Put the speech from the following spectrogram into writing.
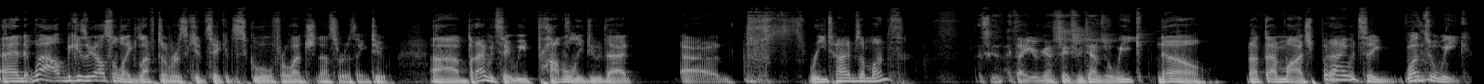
And well, because we also like leftovers. Kids take it to school for lunch and that sort of thing too. Uh, but I would say we probably do that uh, three times a month. I thought you were going to say three times a week. No, not that much, but I would say Once a week.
